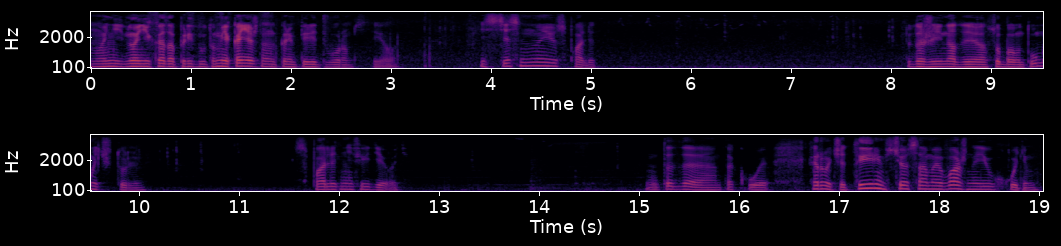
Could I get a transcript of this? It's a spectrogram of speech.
Но они, но они когда придут. У меня, конечно, например перед двором стояла. Естественно, ее спалит. Тут даже не надо особо думать, что ли. Спалит нифиг делать. Это да, такое. Короче, тырим все самое важное и уходим.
